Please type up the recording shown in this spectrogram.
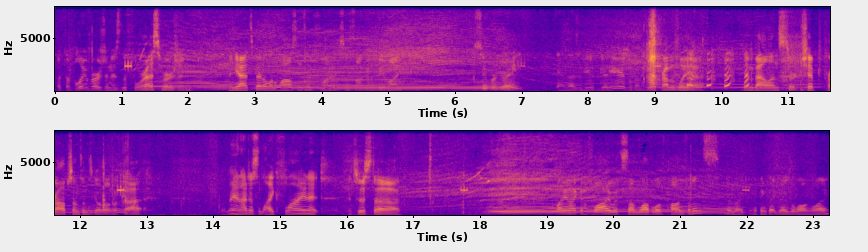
but the blue version is the 4S version. And yeah, it's been a little while since I've flown it, so it's not going to be like super great. And those of you with good ears are going to hear probably a imbalanced or chipped prop. Something's going on with that. But man, I just like flying it. It's just uh, a plane I can fly with some level of confidence, and I, I think that goes a long way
